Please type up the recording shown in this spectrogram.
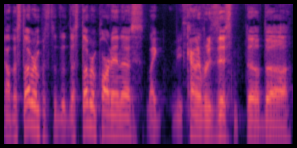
Now, the stubborn the, the stubborn part in us, like, it kind of resists the the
